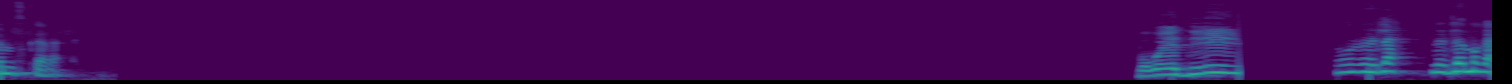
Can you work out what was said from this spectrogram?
ನಮಸ್ಕಾರ. ನಿಡ್ಲ ಮಗ.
